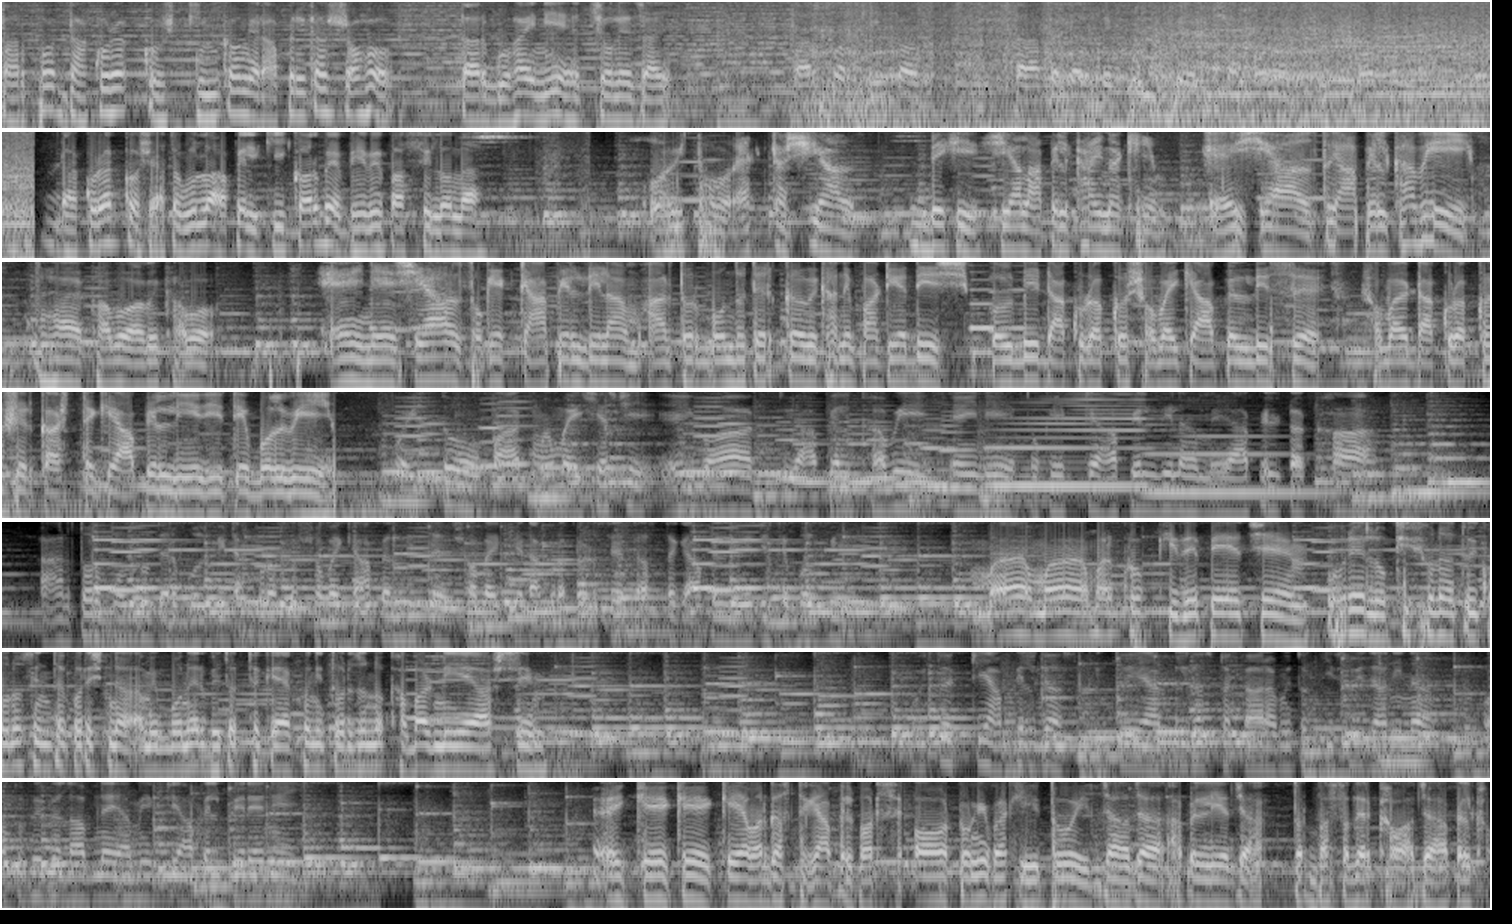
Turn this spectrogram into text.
তারপর ডাকুরাক্ষস কিংকং এর আপেল গাছ সহ তার গুহায় নিয়ে চলে যায়। তারপর কিংকং তার আপেল গাছ দেখতে ডাকুরাক্ষস এতগুলো আপেল কি করবে ভেবে পাচ্ছিল না। ওই তো একটা শিয়াল। দেখি শিয়াল আপেল খায় না খেম এই শিয়াল তুই আপেল খাবি? হ্যাঁ খাব আমি খাব। এই নে শিয়াল তোকে একটা আপেল দিলাম আর তোর বন্ধুদেরকেও এখানে পাঠিয়ে দিস। বলবি ডাকু রাক্ষস সবাইকে আপেল দিচ্ছে। সবাই ডাকু রাক্ষসের কাছ থেকে আপেল নিয়ে যেতে বলবি। ওই তো বাঘ মামা এসেছি, এই বাঘ, তুই আপেল খাবি? এই নে, তোকে একটা আপেল দিলাম, এই আপেলটা খা। আর তোর বন্ধুদের বলবি ডাকুরাক্ষস সবাইকে আপেল দিছে, সবাইকে ডাকুরাক্ষসের কাছ থেকে আপেল নিয়ে যেতে বলবি। মা মা, আমার খুব খিদে পেয়েছে। ওরে লক্ষ্মী সোনা, তুই কোনো চিন্তা করিস না, আমি বনের ভিতর থেকে এখনই তোর জন্য খাবার নিয়ে আসছি। আপেল গাছ, কিন্তু এই আপেল গাছটা কার আমি তো কিছুই জানি না। কত ভেবে লাভ নেই, আমি একটি আপেল পেরে নেই। এই কে কে কে আমার গাছ থেকে আপেল পড়ছে? ও টনি পাখি, তুই যা যা, আপেল নিয়ে যা, তোর বাচ্চাদের খাওয়া, যা, আপেল খাওয়া।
